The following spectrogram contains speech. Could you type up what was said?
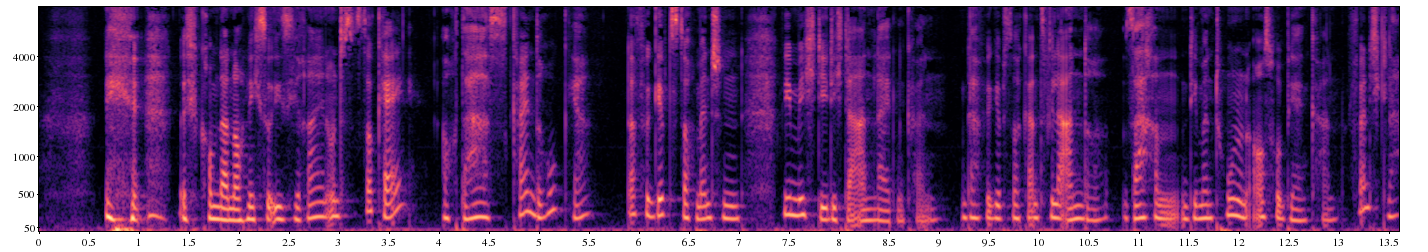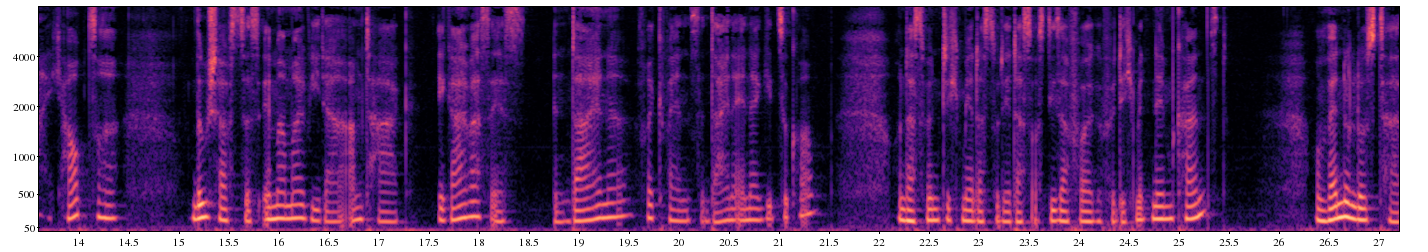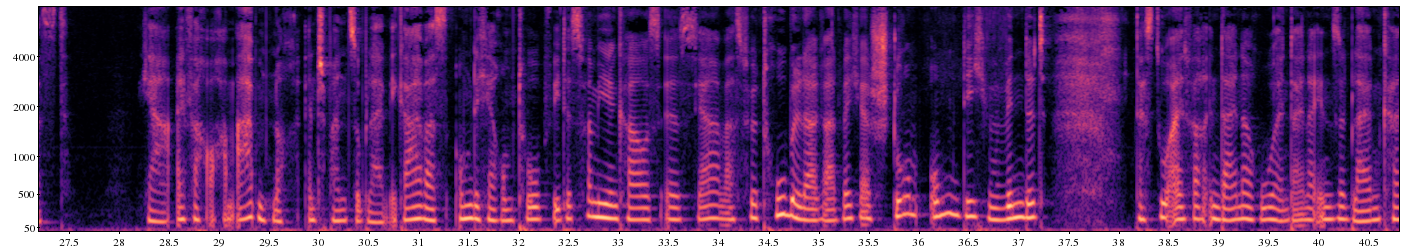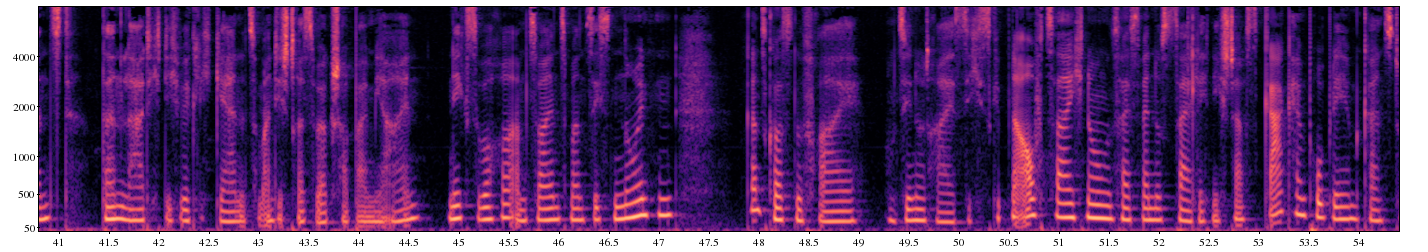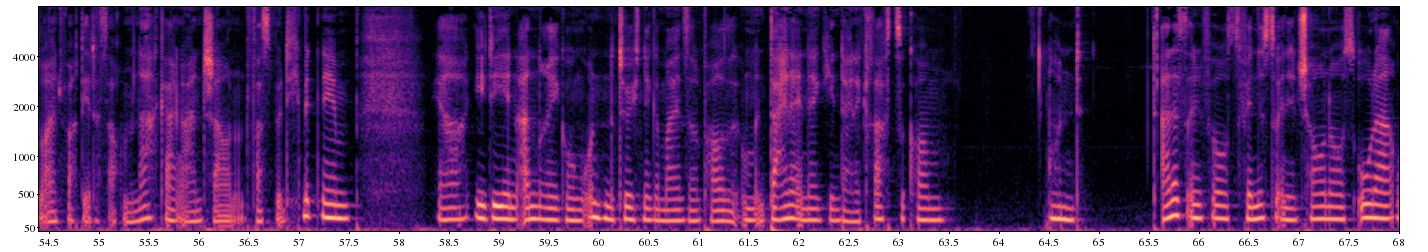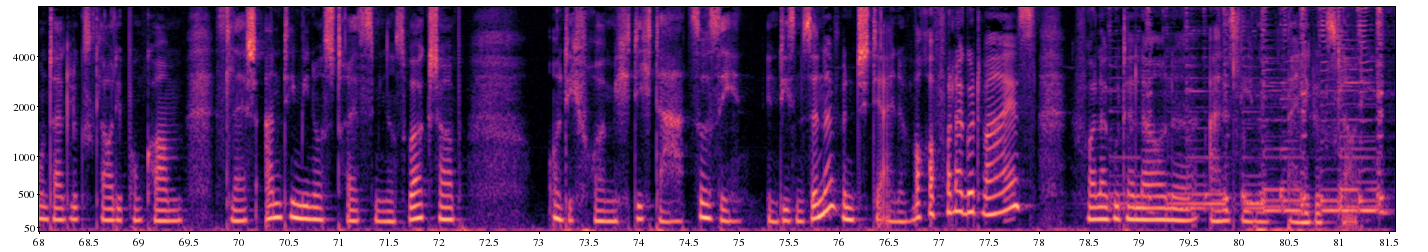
ich komme da noch nicht so easy rein und es ist okay. Auch das, kein Druck, ja. Dafür gibt's doch Menschen wie mich, die dich da anleiten können. Und dafür gibt's noch ganz viele andere Sachen, die man tun und ausprobieren kann. Völlig gleich. Hauptsache, du schaffst es immer mal wieder am Tag, egal was ist, in deine Frequenz, in deine Energie zu kommen. Und das wünsche ich mir, dass du dir das aus dieser Folge für dich mitnehmen kannst. Und wenn du Lust hast, ja, einfach auch am Abend noch entspannt zu bleiben, egal was um dich herum tobt, wie das Familienchaos ist, ja, was für Trubel da gerade, welcher Sturm um dich windet, dass du einfach in deiner Ruhe, in deiner Insel bleiben kannst, dann lade ich dich wirklich gerne zum Anti-Stress-Workshop bei mir ein. Nächste Woche am 22.09. ganz kostenfrei um 10.30 Uhr. Es gibt eine Aufzeichnung, das heißt, wenn du es zeitlich nicht schaffst, gar kein Problem, kannst du einfach dir das auch im Nachgang anschauen und was für dich mitnehmen ja, Ideen, Anregungen und natürlich eine gemeinsame Pause, um in deine Energie, in deine Kraft zu kommen. Und alles Infos findest du in den Shownotes oder unter glücksclaudi.com slash anti-stress-workshop. Und ich freue mich, dich da zu sehen. In diesem Sinne wünsche ich dir eine Woche voller Good Vibes, voller guter Laune. Alles Liebe, deine Glücksclaudi.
